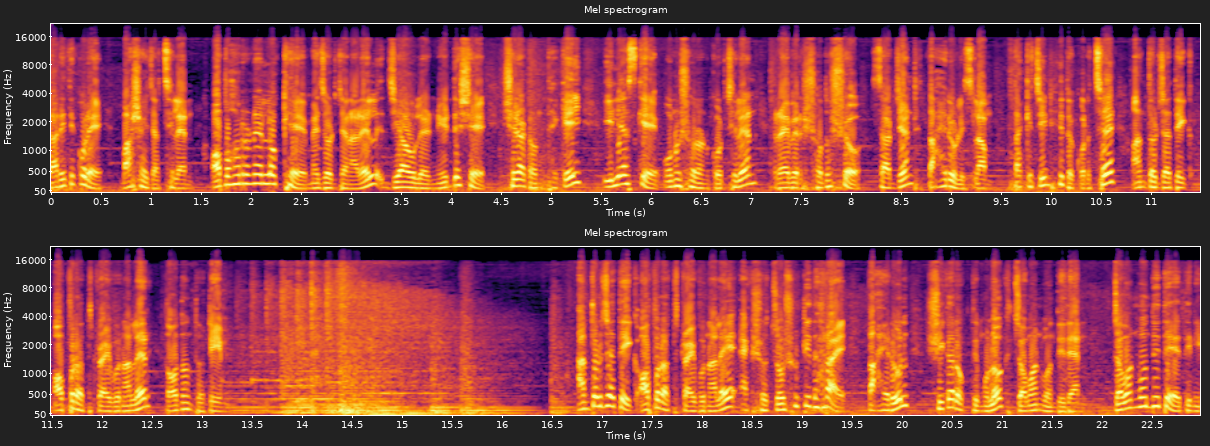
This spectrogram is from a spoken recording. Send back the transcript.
গাড়িতে করে বাসায় যাচ্ছিলেন। অপহরণের লক্ষ্যে মেজর জেনারেল জিয়াউলের নির্দেশে শেরাটন থেকেই ইলিয়াসকে অনুসরণ করছিলেন র্যাবের সদস্য সার্জেন্ট তাহিরুল ইসলাম। তাকে চিহ্নিত করেছে আন্তর্জাতিক অপরাধ ট্রাইব্যুনালের তদন্ত টিম। আন্তর্জাতিক অপরাধ ট্রাইব্যুনালে একশো চৌষট্টি ধারায় তাহেরুল স্বীকারোক্তিমূলক জবানবন্দি দেন। জবানবন্দিতে তিনি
